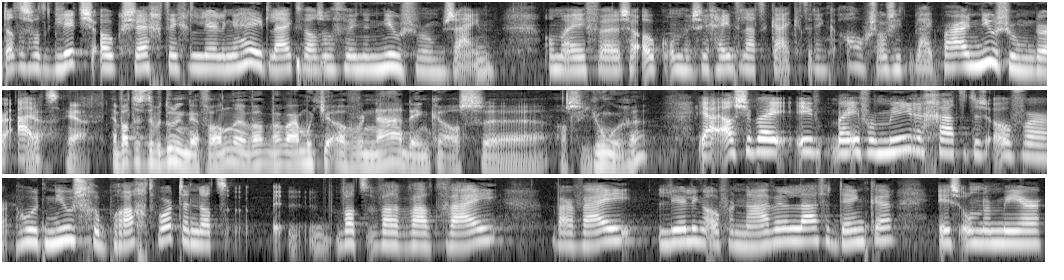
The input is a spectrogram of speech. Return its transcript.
dat is wat Glitch ook zegt tegen de leerlingen. Hey, het lijkt wel alsof we in een newsroom zijn. Om even ze ook om zich heen te laten kijken, te denken, oh, zo ziet blijkbaar een newsroom eruit. Ja, ja. En wat is de bedoeling daarvan? Uh, waar, waar, moet je over nadenken als, uh, als jongere? Ja, als je bij, bij informeren gaat het dus over hoe het nieuws gebracht wordt. En dat wat, wat, wat wij waar wij leerlingen over na willen laten denken, is onder meer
